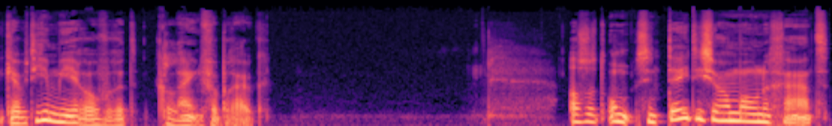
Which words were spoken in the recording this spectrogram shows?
Ik heb het hier meer over het kleinverbruik. Als het om synthetische hormonen gaat,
